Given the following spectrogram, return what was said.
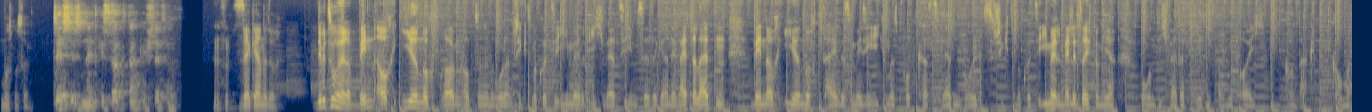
muss man sagen. Das ist nett gesagt. Danke, Stefan. Sehr gerne doch. Liebe Zuhörer, wenn auch ihr noch Fragen habt an den Roland, schickt mir kurze E-Mail. Ich werde sie ihm sehr, sehr gerne weiterleiten. Wenn auch ihr noch Teil des Amazing E-Commerce Podcasts werden wollt, schickt mir kurze E-Mail, meldet euch bei mir und ich werde auf jeden Fall mit euch in Kontakt kommen.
